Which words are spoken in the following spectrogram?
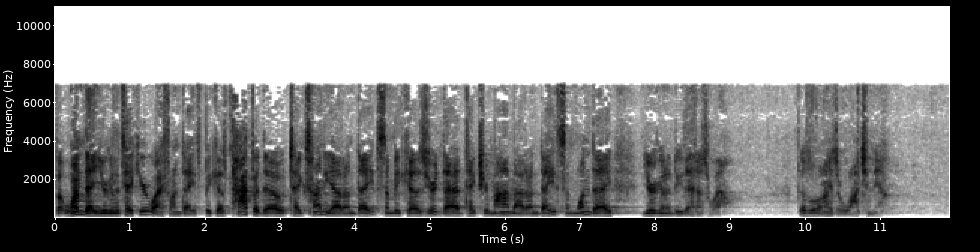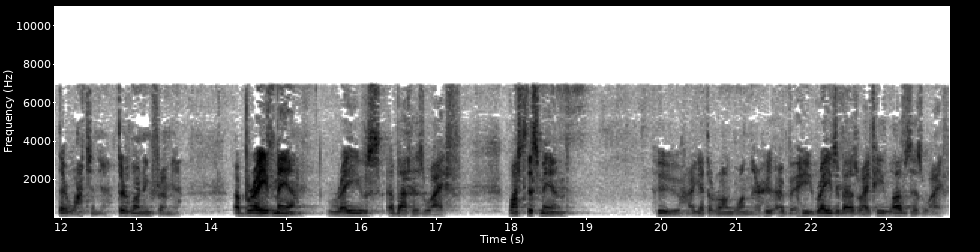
But one day you're going to take your wife on dates because Papa Doe takes Honey out on dates and because your dad takes your mom out on dates and one day you're going to do that as well. Those little eyes are watching you. They're watching you. They're learning from you. A brave man raves about his wife. Watch this man who, I got the wrong one there, who, uh, he raves about his wife. He loves his wife.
